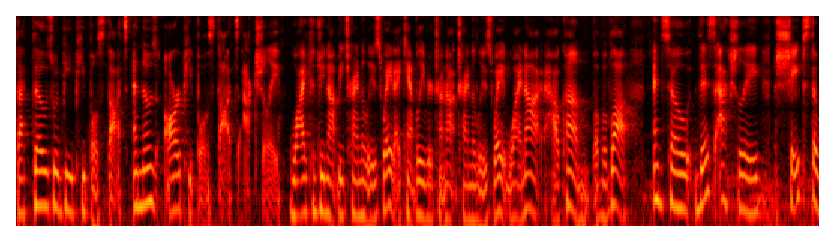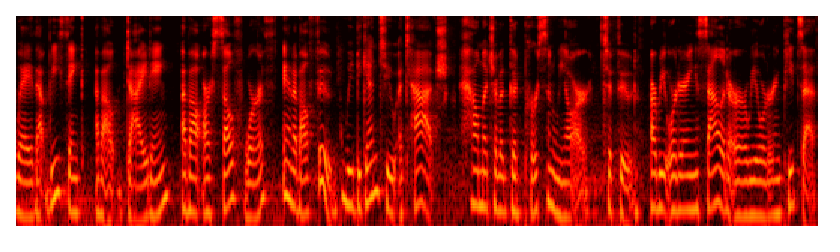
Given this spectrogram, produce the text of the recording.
that those would be people's thoughts. And those are people's thoughts, actually. Why could you not be trying to lose weight? I can't believe you're not trying to lose weight. Why not? How come? Blah, blah, blah. And so this actually shapes the way that we think about dieting, about our self worth, and about food. We begin to attach how much of a good person we are to food. Are we ordering a salad or are we ordering pizza?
